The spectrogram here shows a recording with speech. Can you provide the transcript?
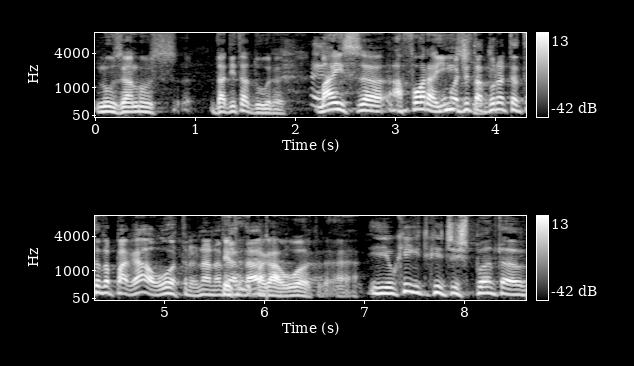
nos anos da ditadura. É. Mas, uh, afora Uma isso... Uma ditadura tentando apagar a outra, né, na tentando verdade. apagar a outra, é. E o que, que te espanta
